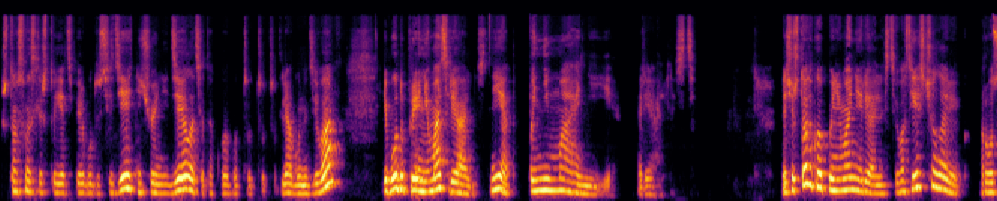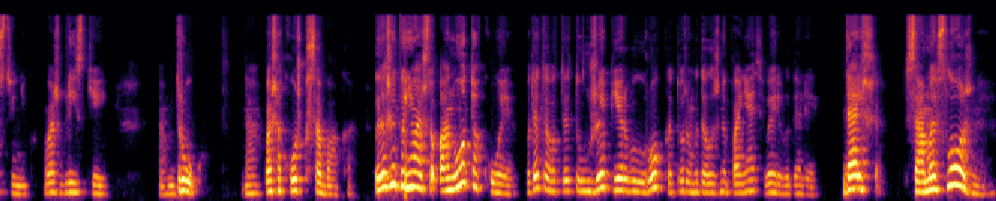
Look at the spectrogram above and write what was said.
в том смысле, что я теперь буду сидеть, ничего не делать, я такой вот тут, тут, тут лягу на диван и буду принимать реальность. Нет, понимание реальности. Значит, что такое понимание реальности? У вас есть человек, родственник, ваш близкий, там, друг, да, ваша кошка-собака. Вы должны понимать, что оно такое. Вот это вот это уже первый урок, который мы должны понять в эре Водолея. Дальше. Самое сложное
